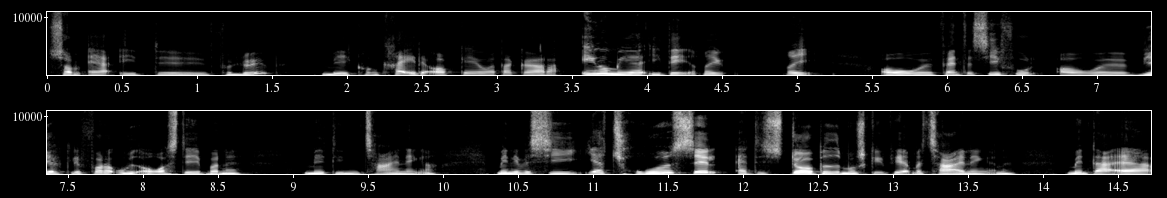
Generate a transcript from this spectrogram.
som er et øh, forløb med konkrete opgaver, der gør dig endnu mere idérig og øh, fantasifuld, og øh, virkelig får dig ud over stepperne med dine tegninger. Men jeg vil sige, jeg troede selv, at det stoppede måske der med tegningerne. Men der er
